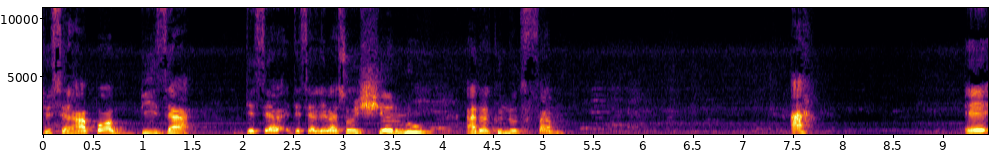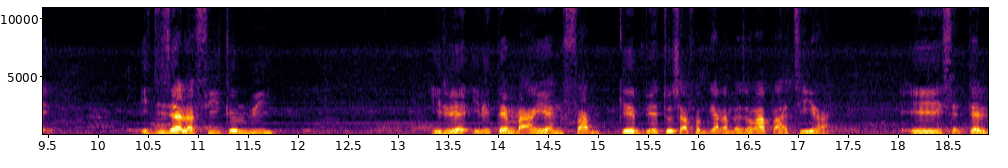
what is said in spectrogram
de ses rapports bizarres, de ses, de ses relations cheloues avec une autre femme. Ah Et il disait à la fille que lui, il, était marié à une femme, que bientôt sa femme qui est à la maison va partir et c'est elle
